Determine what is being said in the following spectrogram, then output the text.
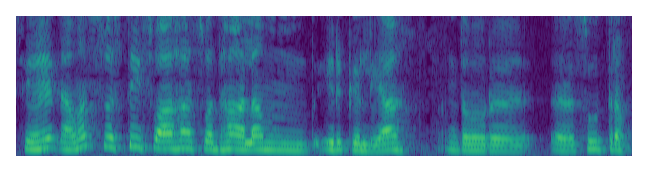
சரி நமஸ்வஸ்தி ஸ்வாஹா ஸ்வதா அலம் இருக்கு இல்லையா இந்த ஒரு சூத்திரம்.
